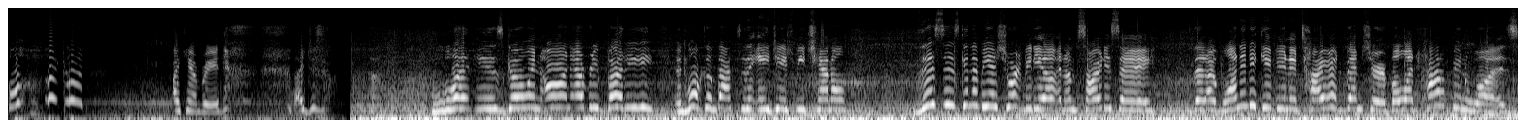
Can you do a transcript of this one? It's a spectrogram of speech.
Oh my god! I can't breathe. I just... What is going on everybody? And welcome back to the AGHB channel. This is gonna be a short video and I'm sorry to say that I wanted to give you an entire adventure, but what happened was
